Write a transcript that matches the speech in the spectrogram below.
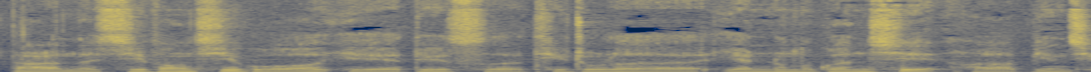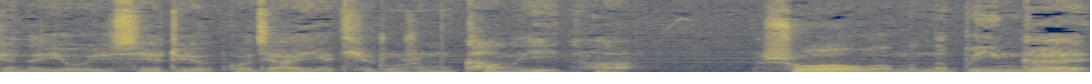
当然呢，西方七国也对此提出了严重的关切啊，并且呢，有一些这个国家也提出什么抗议啊，说我们呢不应该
